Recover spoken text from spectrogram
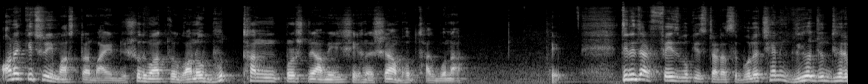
অনেক কিছুই মাস্টার মাইন্ড শুধুমাত্র গণভ্যুত্থান প্রশ্নে আমি সেখানে সীমাবদ্ধ থাকব না। তিনি তার ফেসবুক স্ট্যাটাসে বলেছেন, গৃহযুদ্ধের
